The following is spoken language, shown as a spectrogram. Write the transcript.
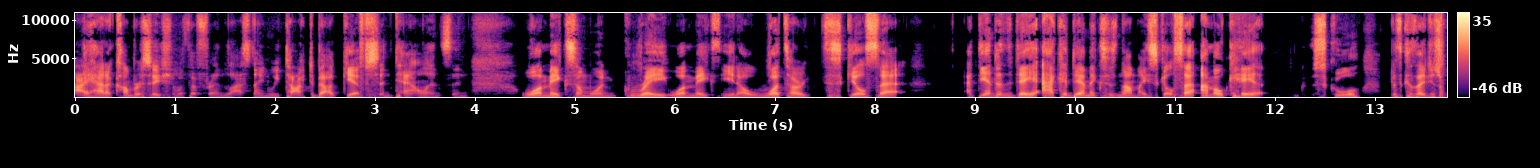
I had a conversation with a friend last night and we talked about gifts and talents and what makes someone great, what makes, you know, what's our skill set. At the end of the day, academics is not my skill set. I'm okay at school, but it's because I just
